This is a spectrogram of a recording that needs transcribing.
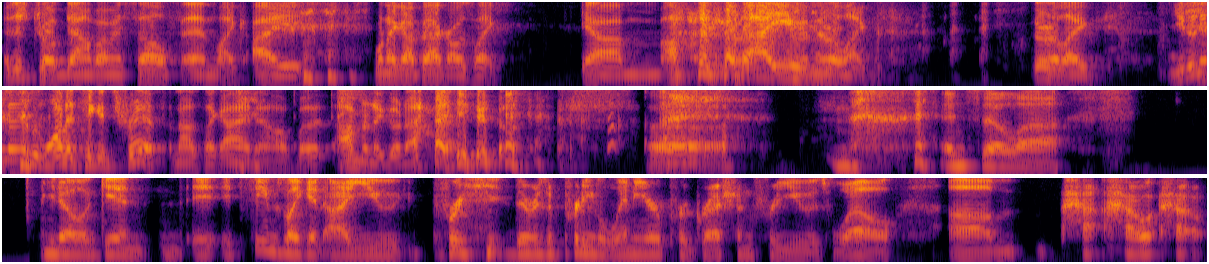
I just drove down by myself. And like, I, when I got back, I was like, yeah, I'm, I'm going to go to IU. And they were like, they were like, you don't even want to take a trip. And I was like, I know, but I'm to go to IU. uh, and so, uh, you know, again, it, it, seems like at IU, pretty there was a pretty linear progression for you as well. Um, how, how, how,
